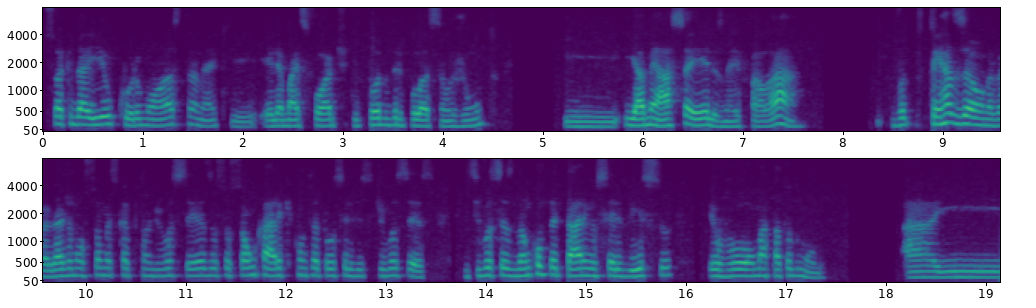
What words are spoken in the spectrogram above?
Só que daí o Kuro mostra, né, que ele é mais forte que toda a tripulação junto e, e ameaça eles, né, e fala, ah, tem razão, na verdade eu não sou mais capitão de vocês, eu sou só um cara que contratou o serviço de vocês. E se vocês não completarem o serviço, eu vou matar todo mundo. Aí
